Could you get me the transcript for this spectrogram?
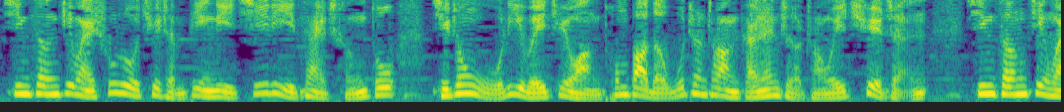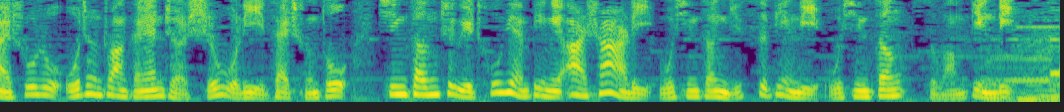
新增境外输入确诊病例七例在成都，其中五例为据网通报的无症状感染者转为确诊；新增境外输入无症状感染者十五例在成都，新增治愈出院病例二十二例，无新增疑似病例，无新增死亡。病例。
